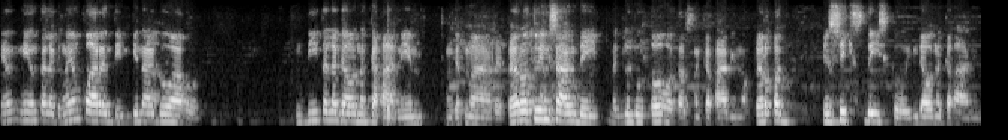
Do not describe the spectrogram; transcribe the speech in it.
ngayon, ngayon talaga, ngayong quarantine, ginagawa ko, hindi talaga ako nagkakanin hanggat maaari. Pero tuwing Sunday, nagluluto ako tapos nagkakanin ako. Pero pag yung six days ko, hindi ako nagkakanin.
